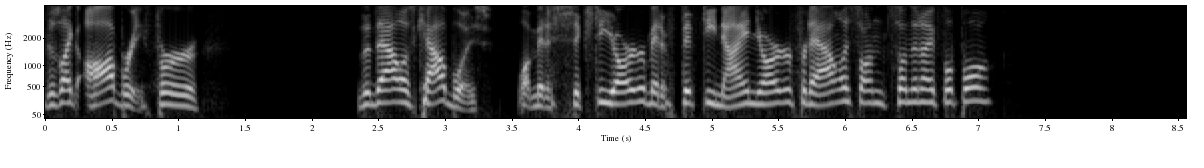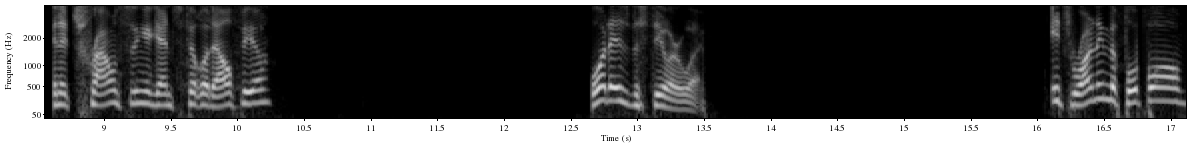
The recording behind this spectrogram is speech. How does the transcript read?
just like Aubrey for the Dallas Cowboys. What, made a 60 yarder, made a 59 yarder for Dallas on Sunday Night Football? In a trouncing against Philadelphia? What is the Steeler way? It's running the football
